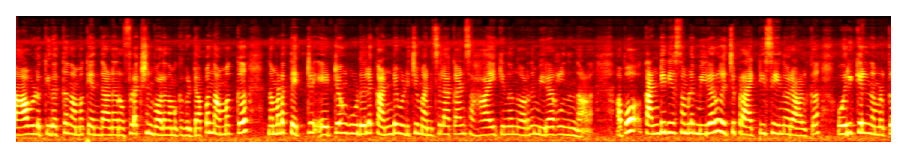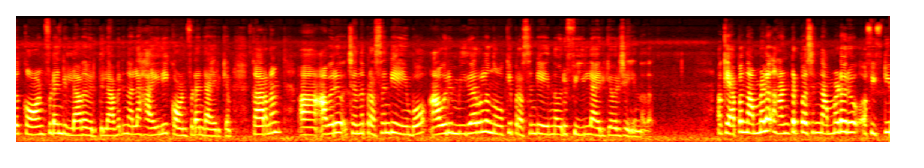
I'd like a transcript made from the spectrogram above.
നാവുളുക്ക് ഇതൊക്കെ നമുക്ക് എന്താണ് റിഫ്ലക്ഷൻ പോലെ നമുക്ക് കിട്ടും. അപ്പം നമുക്ക് നമ്മുടെ തെറ്റ് ഏറ്റവും കൂടുതൽ കണ്ടുപിടിച്ച് മനസ്സിലാക്കാൻ സഹായിക്കുന്നതെന്ന് പറഞ്ഞ് മിററിൽ നിന്നാണ്. അപ്പോൾ കണ്ടിന്യൂസ് നമ്മൾ മിറർ വെച്ച് പ്രാക്ടീസ് ചെയ്യുന്ന ഒരാൾക്ക് ഒരിക്കലും നമുക്ക് കോൺഫിഡന്റ് ഇല്ലാതെ വരത്തില്ല. അവർ നല്ല ഹൈലി കോൺഫിഡന്റ് ആയിരിക്കും. കാരണം അവർ ചെന്ന് പ്രസന്റ് ചെയ്യുമ്പോൾ ആ ഒരു മിററിൽ നോക്കി പ്രസന്റ് ചെയ്യുന്ന ഒരു ഫീലിലായിരിക്കും അവർ ചെയ്യുന്നത്. ഓക്കെ അപ്പം നമ്മൾ ഹൺഡ്രഡ് പെർസെന്റ് നമ്മുടെ ഒരു ഫിഫ്റ്റി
